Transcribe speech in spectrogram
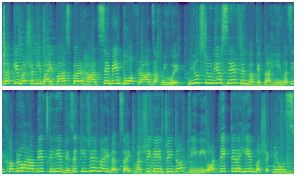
جبکہ مشرقی بائی پاس پر حادثے میں دو افراد زخمی ہوئے۔ نیوز اسٹوڈیو سے فی الوقت اتنا ہی۔ مزید خبروں اور اپڈیٹس کے لیے وزٹ کیجیے ہماری website Mashriq H D dot TV اور دیکھتے رہیے مشرق نیوز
